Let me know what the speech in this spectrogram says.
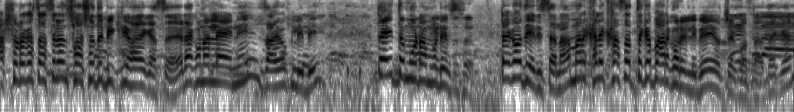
আটশো। টাকা চাচ্ছিলেন ছশোতে বিক্রি হয়ে গেছে। এটা কোনো লেয়নি যাই হোক লিবি তাই তো মোটামুটি টাকাও দিয়ে দিচ্ছে না আমার খালি খাসার থেকে পার করে লিবি এই হচ্ছে কথা। দেখেন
